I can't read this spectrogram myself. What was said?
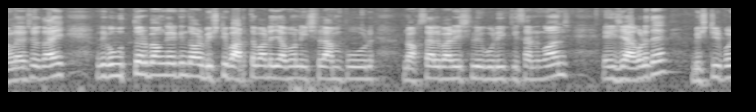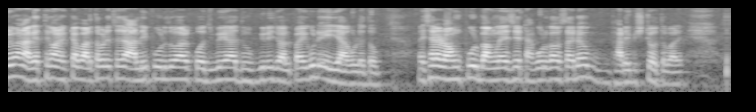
বাংলাদেশেও তাই। এদিকে উত্তরবঙ্গের কিন্তু আর বৃষ্টি বাড়তে পারে, যেমন ইসলামপুর, নকশালবাড়ি, শিলিগুড়ি, কিষানগঞ্জ, এই জায়গাগুলোতে বৃষ্টির পরিমাণ আগের থেকে অনেকটা বাড়তে পারে। এছাড়া আলিপুরদুয়ার, কোচবিহার, ধূপগিরি, জলপাইগুড়ি, এই জায়গাগুলোতেও। এছাড়া রংপুর, বাংলাদেশের ঠাকুরগাঁও সাইডেও ভারী বৃষ্টি হতে পারে। তো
